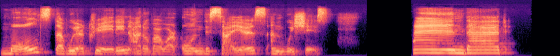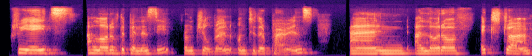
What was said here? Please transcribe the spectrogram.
molds that we are creating out of our own desires and wishes. And that creates a lot of dependency from children onto their parents and a lot of extra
